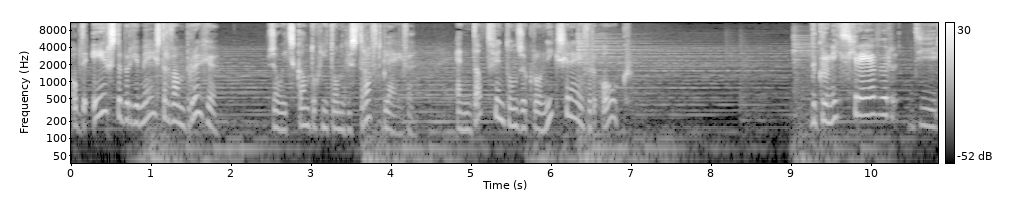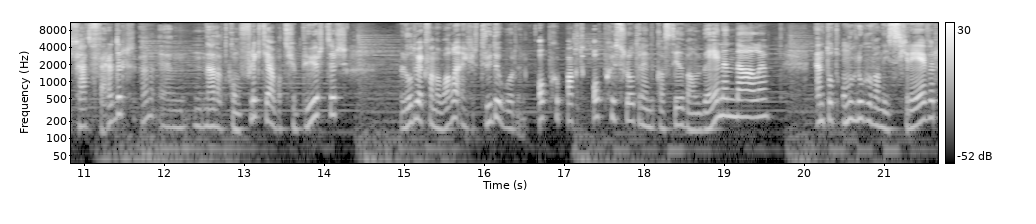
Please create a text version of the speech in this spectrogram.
op de eerste burgemeester van Brugge. Zoiets kan toch niet ongestraft blijven? En dat vindt onze kroniekschrijver ook. De kroniekschrijver die gaat verder. Hè, en na dat conflict, ja, wat gebeurt er? Lodewijk van de Wallen en Gertrude worden opgepakt, opgesloten in het kasteel van Wijnendalen. En tot ongenoegen van die schrijver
